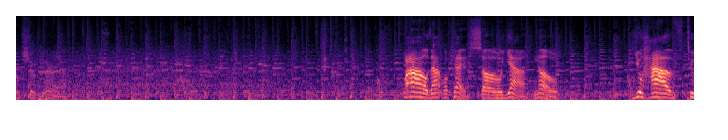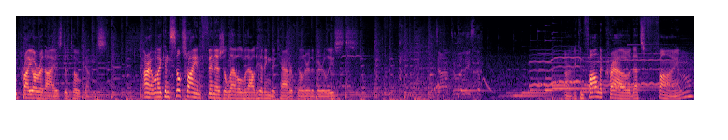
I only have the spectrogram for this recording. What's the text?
Oh shoot, you're uh Wow, that okay. So yeah, no. You have to prioritize the tokens. Alright, well I can still try and finish the level without hitting the caterpillar at the very least. Alright, I can follow the crowd, that's fine.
